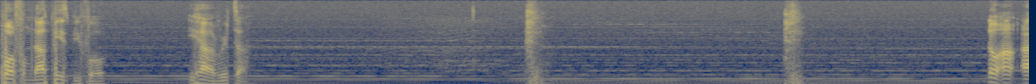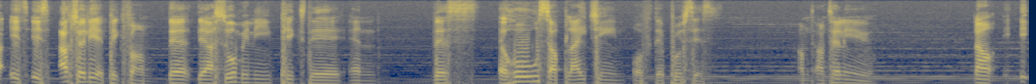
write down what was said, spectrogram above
pork from that place before? You have Rita. no, uh, uh, it's it's actually a pig farm. There there are so many pigs there, and there's a whole supply chain of the process. I'm I'm telling you. Now it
